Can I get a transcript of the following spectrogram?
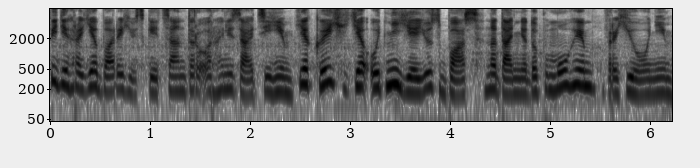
відіграє Берегівський центр організації, який є однією з баз надання допомоги в регіоні.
